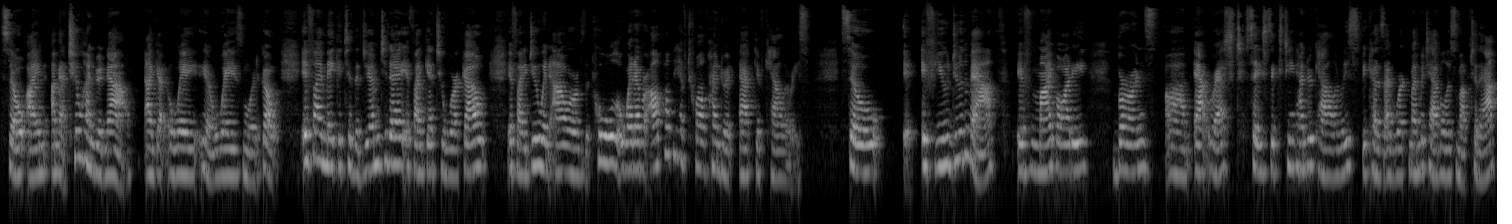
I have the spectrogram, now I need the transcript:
So I'm, I'm at 200 now. I got a way, you know, ways more to go. If I make it to the gym today, if I get to work out, if I do an hour of the pool or whatever, I'll probably have 1200 active calories. So if you do the math, if my body burns um, at rest, say 1600 calories, because I work my metabolism up to that,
